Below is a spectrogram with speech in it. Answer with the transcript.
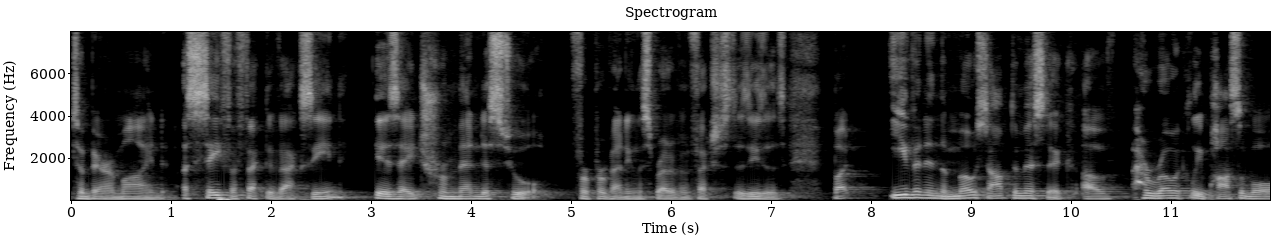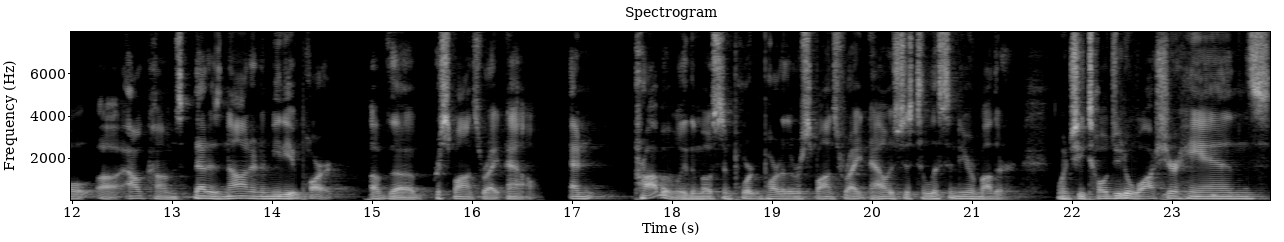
to bear in mind a safe, effective vaccine is a tremendous tool for preventing the spread of infectious diseases. But even in the most optimistic of heroically possible uh, outcomes, that is not an immediate part of the response right now. And probably the most important part of the response right now is just to listen to your mother. When she told you to wash your hands,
